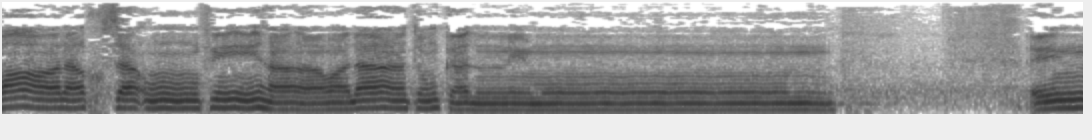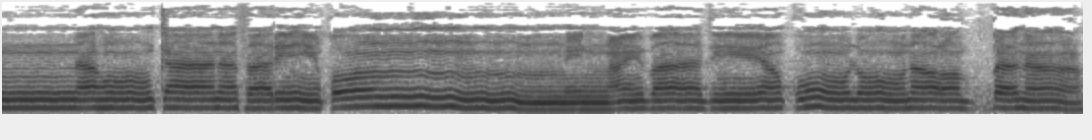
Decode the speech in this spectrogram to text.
قال اخسأوا فيها ولا تكلمون. إنه كان فريق من عبادي يقولون ربنا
